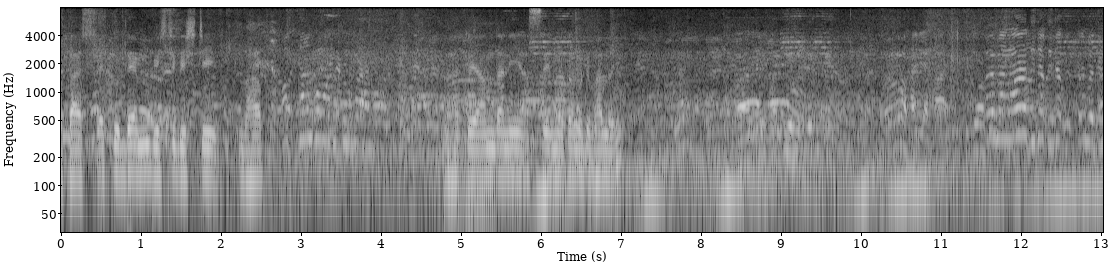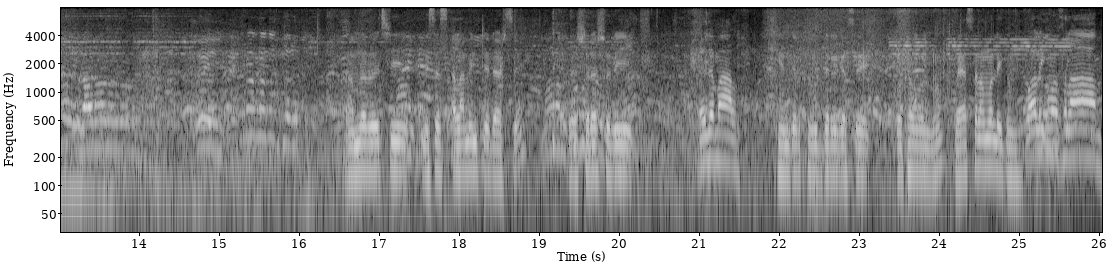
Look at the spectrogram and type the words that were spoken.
আকাশ, একটু ড্যাম, বৃষ্টি বৃষ্টি, ভাব। হাতে আমদানি আছে মোটামুটি ভালোই। আমরা রয়েছি মিসেস আলামিন ট্রেডার্সে। তো সরাসরি এই যে মাল। এখানকার খরিদ্দারের কাছে কথা বলব। ভাই আসসালামু আলাইকুম। ওয়ালাইকুম আসসালাম।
